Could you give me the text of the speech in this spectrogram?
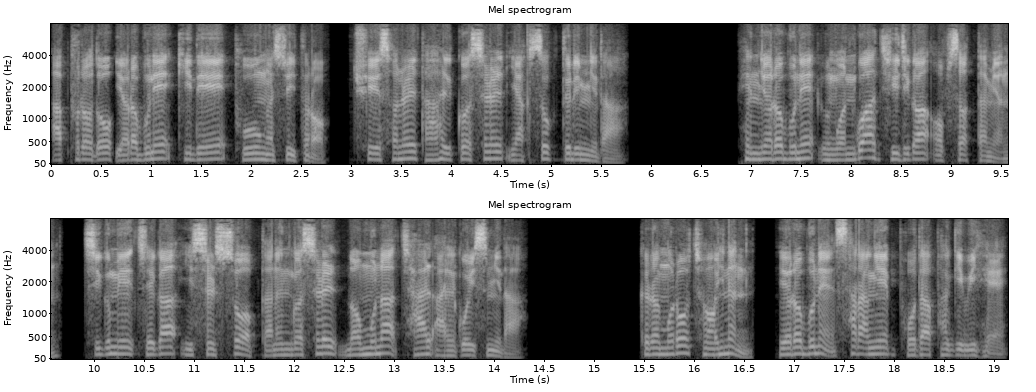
앞으로도 여러분의 기대에 부응할 수 있도록 최선을 다할 것을 약속드립니다. 팬 여러분의 응원과 지지가 없었다면 지금의 제가 있을 수 없다는 것을 너무나 잘 알고 있습니다. 그러므로 저희는 여러분의 사랑에 보답하기 위해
